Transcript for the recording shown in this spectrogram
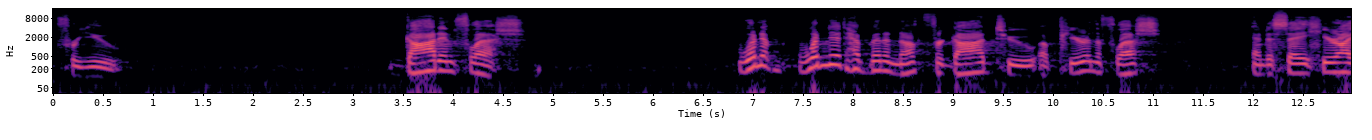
for you. God in flesh. Wouldn't it, wouldn't it have been enough for God to appear in the flesh and to say, Here I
